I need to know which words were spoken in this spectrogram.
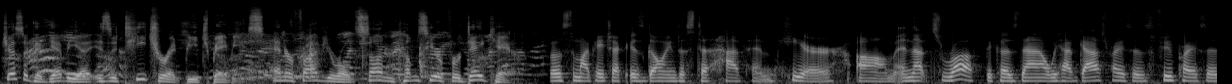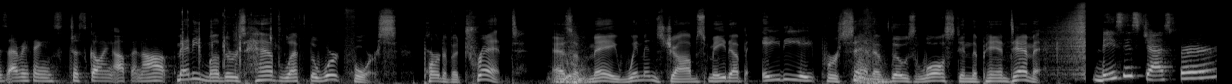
Jessica Gebbia is a teacher at Beach Babies, and her five year old son comes here for daycare. Most of my paycheck is going just to have him here. Um, and that's rough because now we have gas prices, food prices, everything's just going up and up. Many mothers have left the workforce, part of a trend. As of May, women's jobs made up 88% of those lost in the pandemic. This is Jasper.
